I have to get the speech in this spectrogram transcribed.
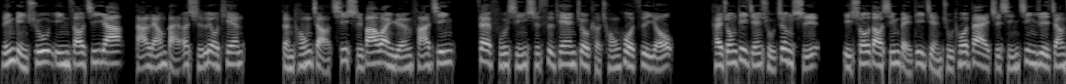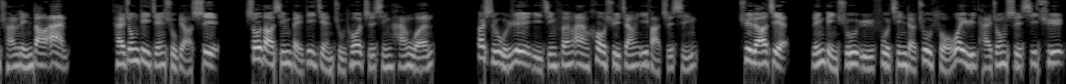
林炳书因遭羁押达两百二十六天，等同缴七十八万元罚金，再服刑十四天就可重获自由。台中地检署证实，已收到新北地检嘱托代执行，近日将传林到案。台中地检署表示，收到新北地检嘱托执行函文。二十五日已经分案，后续将依法执行。据了解，林炳书与父亲的住所位于台中市西区。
